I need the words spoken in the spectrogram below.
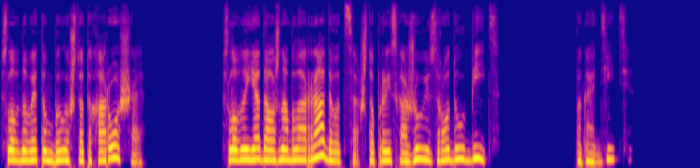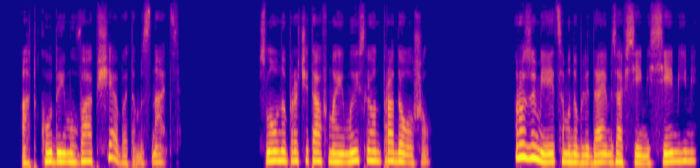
Словно в этом было что-то хорошее, Словно я должна была радоваться, что происхожу из рода убийц. Погодите. Откуда ему вообще об этом знать? Словно прочитав мои мысли, он продолжил. Разумеется, мы наблюдаем за всеми семьями,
